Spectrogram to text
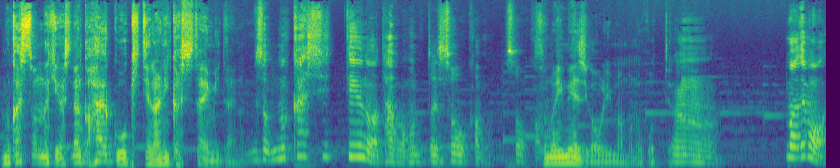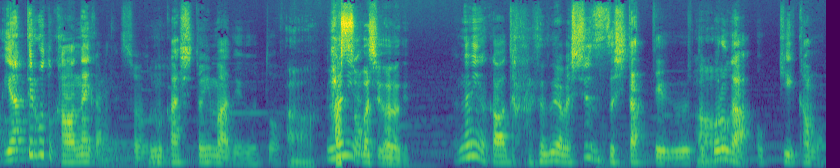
昔そんな気がしてなんか早く起きて何かしたいみたいなそう、昔っていうのは多分本当にそうかも。そうかも。そのイメージが俺今も残ってる、うん。まあでも、やってること変わんないからね。そううん昔と今で言うと。あー何が発想が違うだけ何が変わったか、例えば手術したっていうところが大きいかも。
